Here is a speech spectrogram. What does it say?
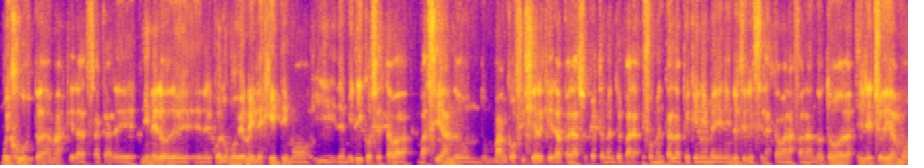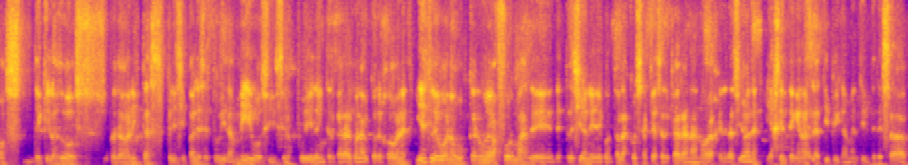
muy justo además, que era sacar eh, dinero en el cual un gobierno ilegítimo y de milicos se estaba vaciando de un, de un banco oficial que era para, supuestamente, para fomentar la pequeña y mediana industria y se la estaban afanando toda. El hecho, digamos, de que los dos protagonistas principales estuvieran vivos y se los pudiera intercalar con actores jóvenes. Y esto de, bueno, buscar nuevas formas de, expresión y de contar las cosas que acercaran a nuevas generaciones y a gente que no es la típicamente interesada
